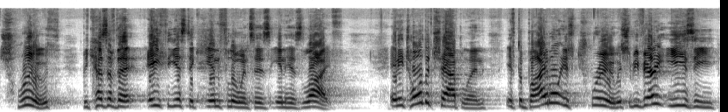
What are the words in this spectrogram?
truth because of the atheistic influences in his life. And he told the chaplain if the Bible is true, it should be very easy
